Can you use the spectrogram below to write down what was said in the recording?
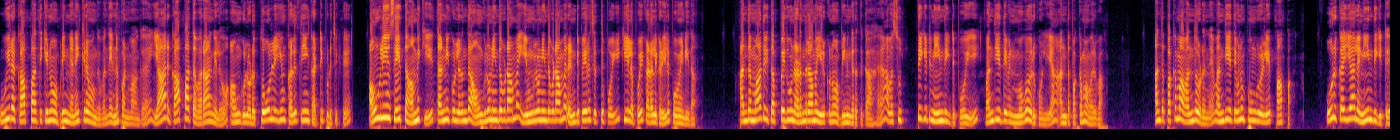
உயிரை காப்பாற்றிக்கணும் அப்படின்னு நினைக்கிறவங்க வந்து என்ன பண்ணுவாங்க? யார் காப்பாற்ற வராங்களோ அவங்களோட தோலையும் கழுத்தையும் கட்டி பிடிச்சிக்கிட்டு அவங்களையும் சேர்த்து அமுக்கி தண்ணிக்குள்ளேருந்து அவங்களும் நீந்த விடாமல் இவங்களும் நீந்த விடாமல் ரெண்டு பேரும் செத்து போய் கீழே போய் கடலுக்கடியில் போக வேண்டியதான் அந்த மாதிரி தப்பு எதுவும் நடந்துடாமல் இருக்கணும் அப்படிங்கிறதுக்காக அவள் சுற்றிக்கிட்டு நீந்திக்கிட்டு போய் வந்தியத்தேவன் முகம் இருக்கும் இல்லையா? அந்த பக்கமாக வருவாள் அந்த பக்கமாக வந்த உடனே வந்தியத்தேவனும் பூங்குழலியை பார்ப்பான். ஒரு கையால் நீந்திக்கிட்டு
